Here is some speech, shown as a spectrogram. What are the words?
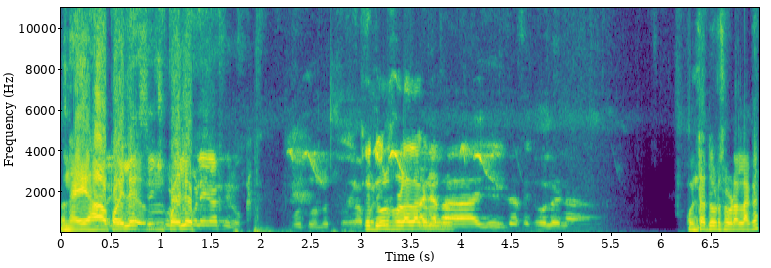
नाही हा पहिले पहिले ते सोडा लागला कोणता दोर सोडा लागत?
